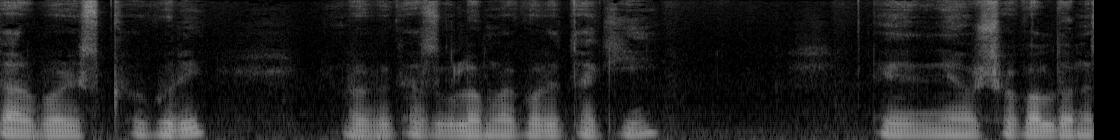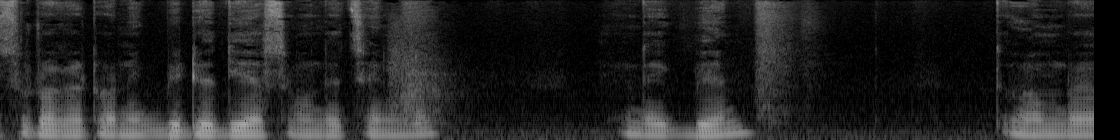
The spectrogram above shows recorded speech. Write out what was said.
তারপর স্ক্রু করি। এভাবে কাজগুলো আমরা করে থাকি। সকল ধরনের ছোটোখাটো অনেক ভিডিও দিয়ে আছে আমাদের চ্যানেলে দেখবেন। তো আমরা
